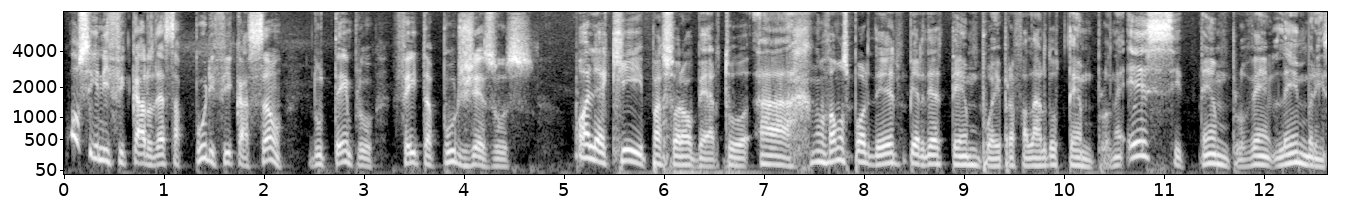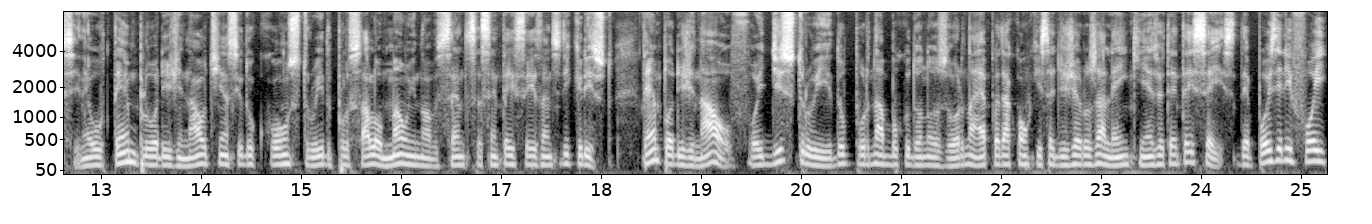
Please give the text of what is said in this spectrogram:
Qual o significado dessa purificação do templo feita por Jesus? Olha aqui, pastor Alberto, ah, não vamos poder perder tempo aí para falar do templo. Né? Esse templo, lembrem-se, né, o templo original tinha sido construído por Salomão em 966 a.C. O templo original foi destruído por Nabucodonosor na época da conquista de Jerusalém em 586. Depois ele foi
